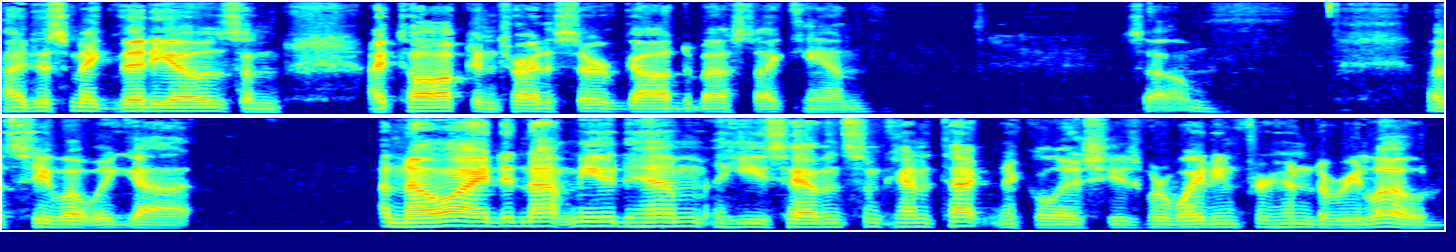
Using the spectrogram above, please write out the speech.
I just make videos and I talk and try to serve God the best I can. So let's see what we got. Uh, no, I did not mute him. He's having some kind of technical issues. We're waiting for him to reload.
